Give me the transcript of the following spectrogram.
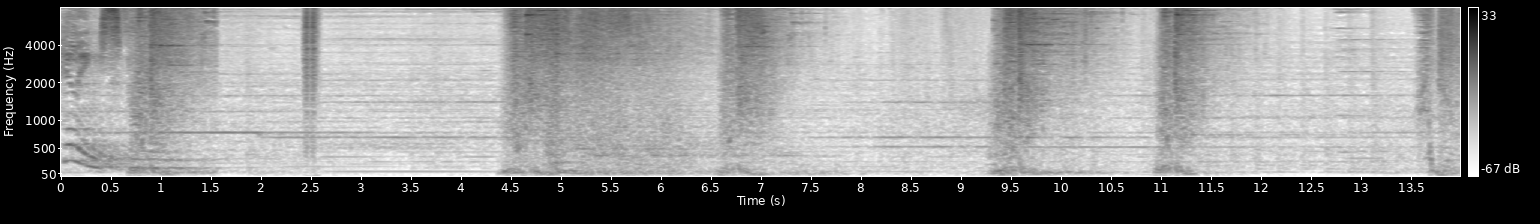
Killing spree. you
